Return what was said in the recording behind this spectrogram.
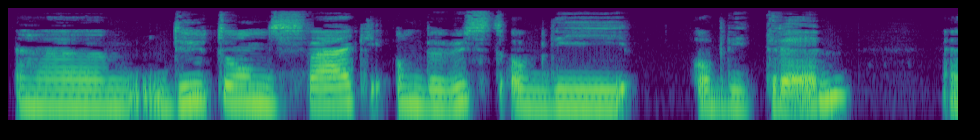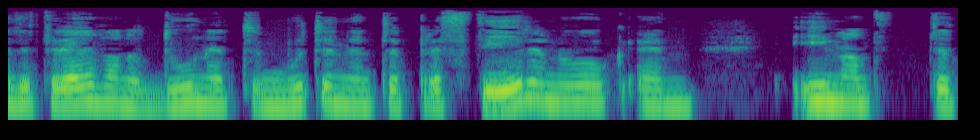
um, duwt ons vaak onbewust op die, op die trein. En de trein van het doen, het te moeten en te presteren ook. En iemand te,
